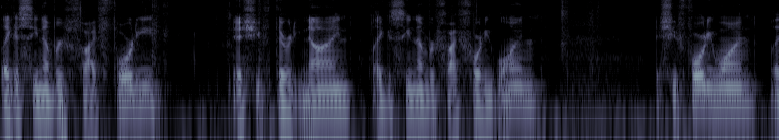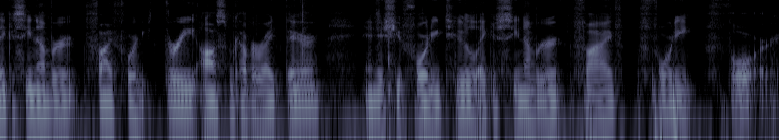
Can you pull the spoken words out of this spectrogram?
Legacy number 540, issue 39, legacy number 541, issue 41, legacy number 543, awesome cover right there, and issue 42, legacy number 544.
